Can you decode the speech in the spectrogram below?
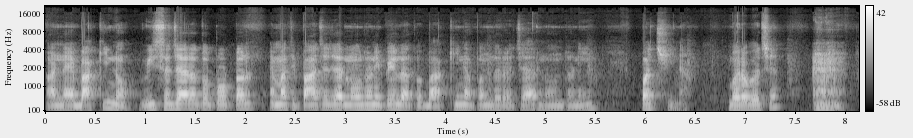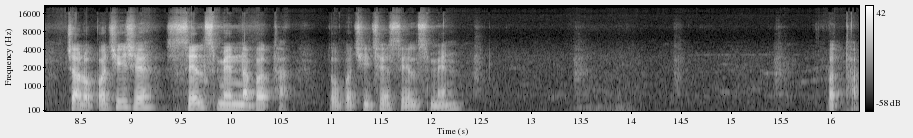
અને બાકીનો વીસ હજાર હતો ટોટલ એમાંથી પાંચ હજાર નોંધણી પહેલાં તો બાકીના પંદર હજાર નોંધણી પછીના. બરાબર છે? ચાલો, પછી છે સેલ્સમેનના ભથ્થા. તો પછી છે સેલ્સમેન ભથ્થા.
